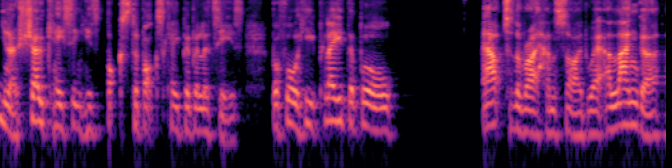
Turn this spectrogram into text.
you know, showcasing his box to box capabilities before he played the ball out to the right hand side, where Elanga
